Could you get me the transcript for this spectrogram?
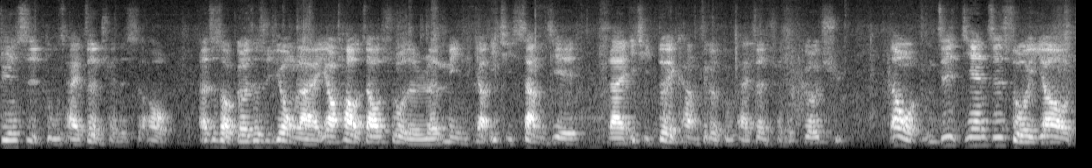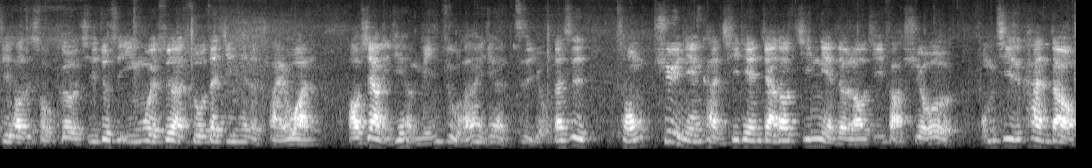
军事独裁政权的时候，那这首歌就是用来要号召所有的人民要一起上街来一起对抗这个独裁政权的歌曲。那我你之今天之所以要介绍这首歌，其实就是因为虽然说在今天的台湾。好像已经很民主，好像已经很自由，但是从去年砍七天假到今年的劳基法修二，我们其实看到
